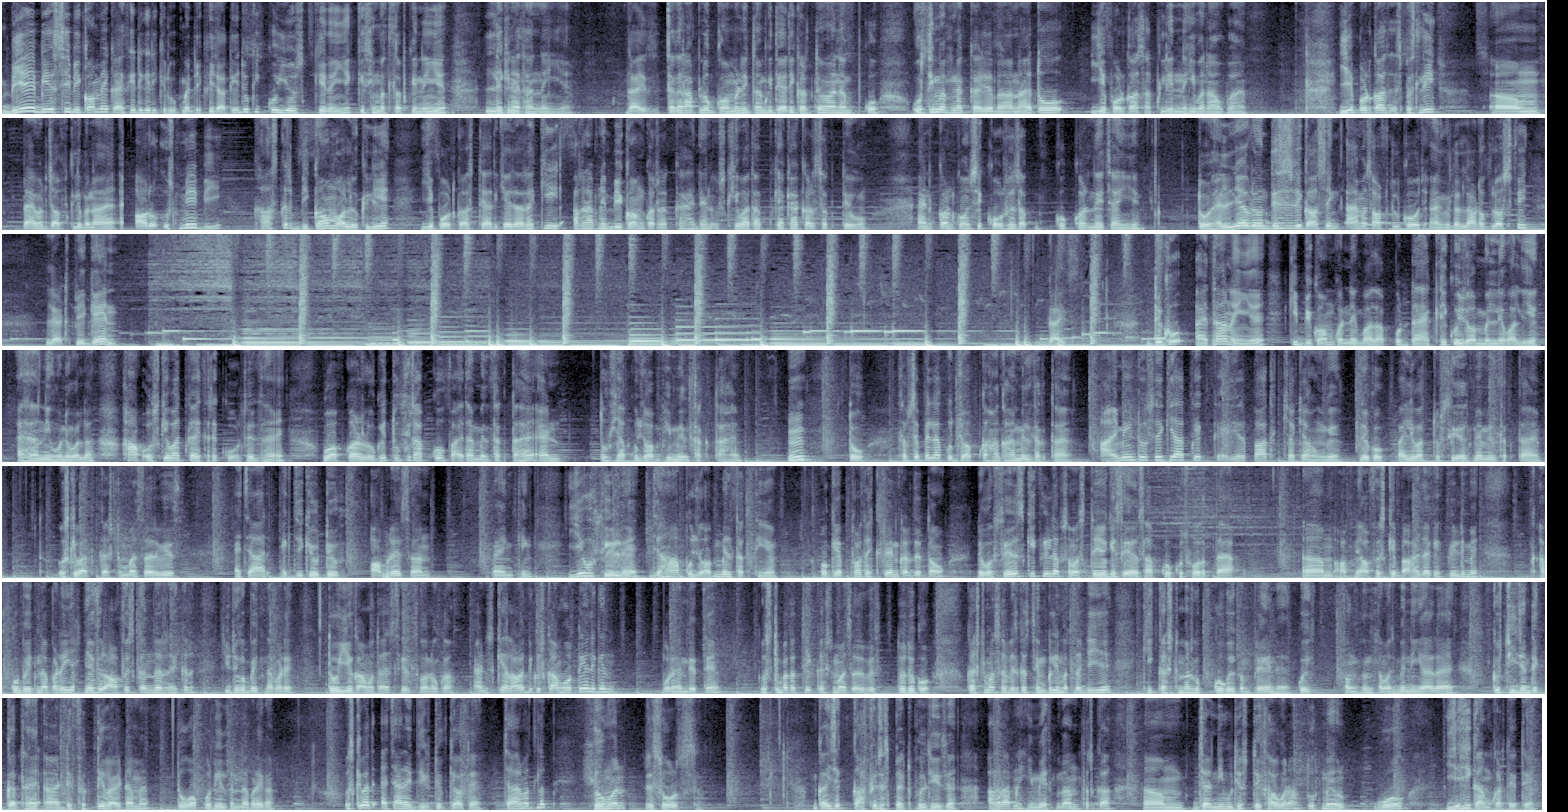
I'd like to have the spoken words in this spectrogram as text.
B A B S C B com एक ऐसी degree के रूप में देखी जाती है जो कि कोई यूज़ की नहीं है, किसी मतलब की नहीं है, लेकिन ऐसा नहीं है। गाइज़ अगर आप लोग गवर्नमेंट एग्ज़ाम की तैयारी करते हो एंड आपको उसी में अपना करियर बनाना है तो ये पॉडकास्ट आपके लिए नहीं बना हुआ है। ये पॉडकास्ट स्पेशली प्राइवेट जॉब के लिए बना है और उसमें भी खासकर बी कॉम वालों के लिए ये पॉडकास्ट तैयार किया जा रहा है कि अगर आपने बी कॉम कर रखा है देन उसके बाद आप क्या क्या कर सकते हो? एंड कौन कौन से कोर्सेज आपको करने चाहिए? तो hello everyone this is Vikas Singh I am a soft skill coach and with a lot of philosophy let's begin guys देखो, ऐसा नहीं है कि बी कॉम करने के बाद आपको डायरेक्टली कोई जॉब मिलने वाली है। ऐसा नहीं होने वाला। हाँ उसके बाद कई सारे कोर्सेज हैं। वो आप कर लोगे तो फिर आपको फ़ायदा मिल सकता है एंड तो ही आपको जॉब भी मिल सकता है। हुँ? हम्म? तो सबसे पहले आपको जॉब कहाँ कहाँ मिल सकता है? आई मीन टू से कि आपके करियर पाथ क्या क्या होंगे? देखो, पहली बात तो सेल्स में मिल सकता है। उसके बाद customer service H R executive operation banking ये वो फ़ील्ड है जहाँ आपको जॉब मिल सकती है। ओके अब थोड़ा सा एक्सप्लेन कर देता हूँ। देखो सेल्स की फ़ील्ड आप समझते हो कि सेल्स आपको कुछ हो सकता है अपने ऑफ़िस के बाहर जाके फ़ील्ड में आपको बेचना पड़े या फिर ऑफ़िस के अंदर रहकर चीज़ों को बेचना पड़े। तो ये काम होता है सेल्स वालों का। एंड उसके अलावा भी कुछ काम होते हैं लेकिन वो रहन देते हैं। उसके बाद आती है कस्टमर सर्विस तो देखो कस्टमर सर्विस का सिंपली मतलब ये है कि कस्टमर को, को कोई कंप्लेन है कोई फ़ंक्शन समझ में नहीं आ रहा है कुछ चीज़ें दिक्कत है डिफेक्टिव आइटम है तो वो आपको डील करना पड़ेगा। उसके बाद एच आर एग्जीक्यूटिव क्या होता है? एच आर मतलब ह्यूमन रिसोर्स गाइज़ एक काफ़ी रिस्पेक्टफुल चीज़ है। अगर आपने हिमेश मदान सर का जर्नी वीडियोस देखा होगा ना तो उसमें वो यही काम करते थे।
